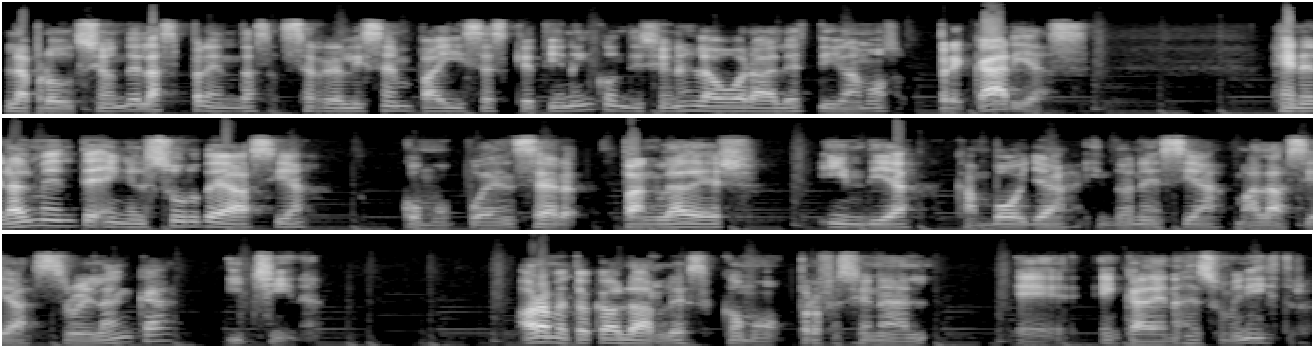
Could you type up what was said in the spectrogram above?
la producción de las prendas se realiza en países que tienen condiciones laborales, digamos, precarias. Generalmente en el sur de Asia, como pueden ser Bangladesh, India, Camboya, Indonesia, Malasia, Sri Lanka y China. Ahora me toca hablarles como profesional eh, en cadenas de suministro.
